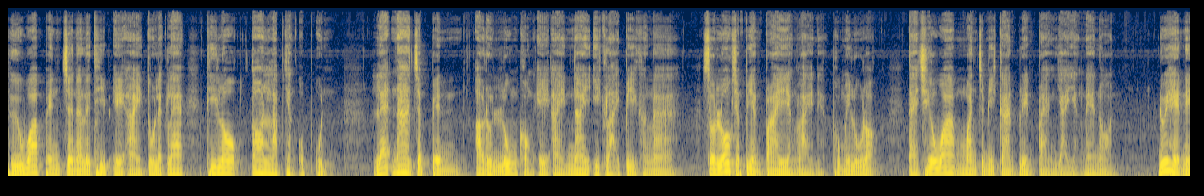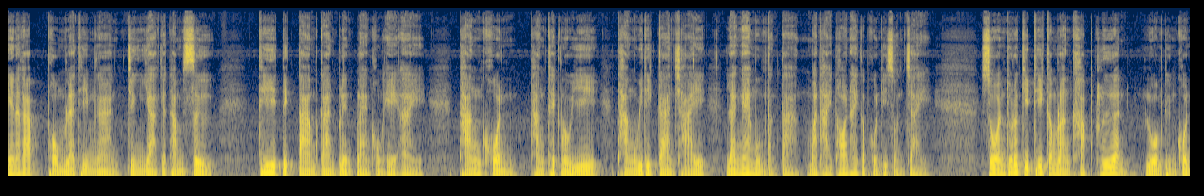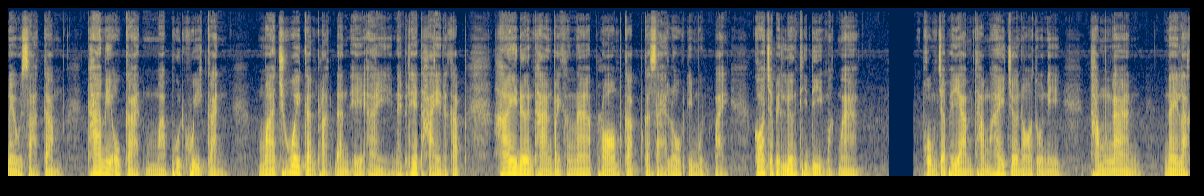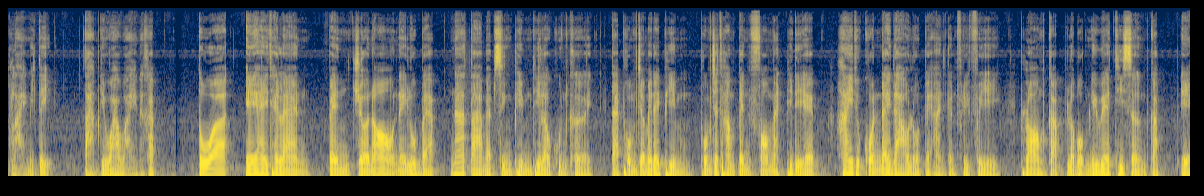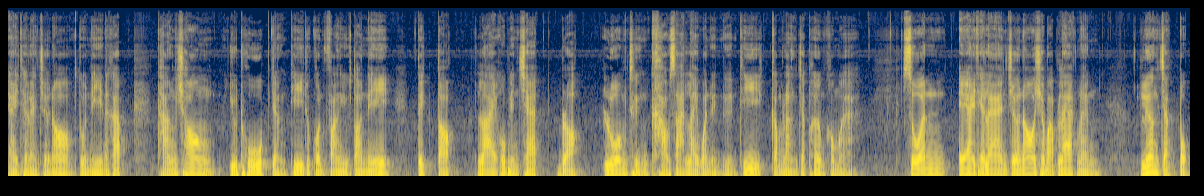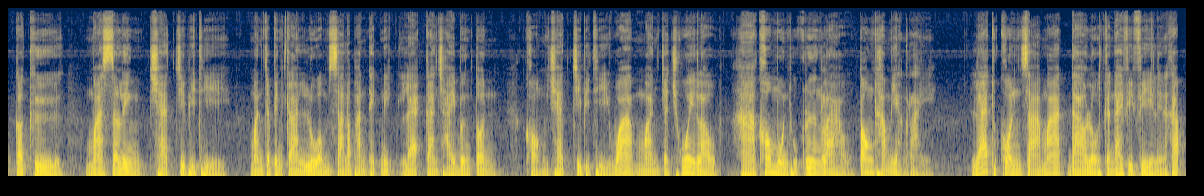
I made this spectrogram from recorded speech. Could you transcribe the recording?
ถือว่าเป็น generative AI ตัวแรก ๆ ที่โลกต้อนรับอย่างอบอุ่น และน่าจะเป็นอรุณรุ่งของ AI ในอีกหลายปีข้างหน้า ส่วนโลกจะเปลี่ยนไปอย่างไรเนี่ยผมไม่รู้หรอก แต่เชื่อว่ามันจะมีการเปลี่ยนแปลงใหญ่อย่างแน่นอน ด้วยเหตุนี้นะครับ ผมและทีมงานจึงอยากจะทำสื่อ ที่ติดตามการเปลี่ยนแปลงของ AI ทั้งคน ทั้งเทคโนโลยี ทั้งวิธีการใช้ และแง่มุมต่างๆ มาถ่ายทอดให้กับคนที่สนใจ ส่วนธุรกิจที่กำลังขับเคลื่อน รวมถึงคนในอุตสาหกรรม ถ้ามีโอกาสมาพูดคุยกัน มาช่วยกันผลักดัน AI ในประเทศไทยนะครับ ให้เดินทางไปข้างหน้าพร้อมกับกระแสโลกที่หมุนไป ก็จะเป็นเรื่องที่ดีมากๆ ผมจะพยายามทำให้ Journal ตัวนี้ทำงานในหลากหลายมิติตามที่ว่าไว้นะครับ ตัว AI Thailand เป็น Journal ในรูปแบบหน้าตาแบบสิ่งพิมพ์ที่เราคุ้นเคย แต่ผมจะไม่ได้พิมพ์ ผมจะทำเป็น Format PDF ให้ทุกคนได้ดาวน์โหลดไปอ่านกันฟรีๆ พร้อมกับระบบนิเวศที่เสริมกับ AI Thailand Journal ตัวนี้นะครับ ทั้งช่อง YouTube อย่างที่ทุกคนฟังอยู่ตอนนี้ TikTok Line Open Chat บล็อกรวมถึงข่าวสารรายวันอื่นๆ ที่กำลังจะเพิ่มเข้ามา ส่วน AI Thailand Journal ฉบับแรกนั้น เรื่องจากปกก็คือ Mastering Chat GPT มันจะเป็นการรวมสารพันเทคนิคและการใช้เบื้องต้นของ Chat GPT ว่ามันจะช่วยเราหาข้อมูลทุกเรื่องราวต้องทำอย่างไร และทุกคนสามารถดาวน์โหลดกันได้ฟรีๆเลยนะครับ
